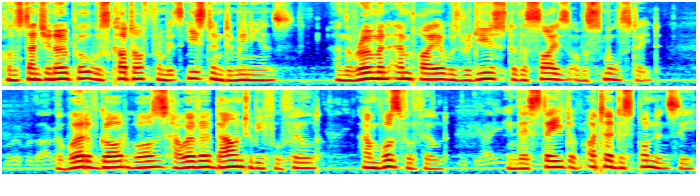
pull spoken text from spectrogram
Constantinople was cut off from its eastern dominions, and the Roman Empire was reduced to the size of a small state. The word of God was, however, bound to be fulfilled, and was fulfilled. In their state of utter despondency,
